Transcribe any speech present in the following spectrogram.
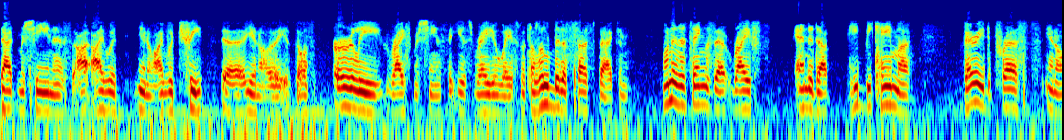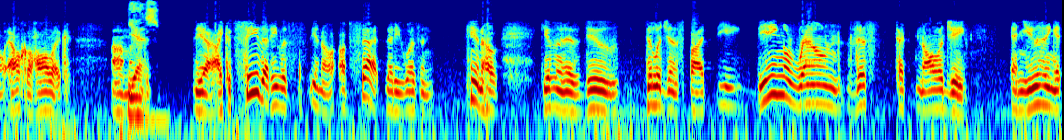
that machine is, I, I would you know I would treat uh, you know the, those early Rife machines that use radio waves with a little bit of suspect. And one of the things that Rife ended up, he became a very depressed, you know, alcoholic. Um, yes. I could, yeah, I could see that he was, you know, upset that he wasn't, you know, given his due diligence, but he, being around this technology and using it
